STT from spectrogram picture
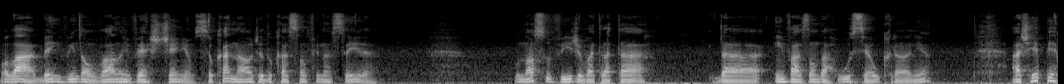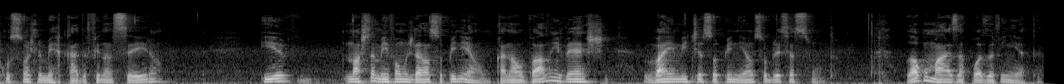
Olá, bem-vindo ao Valo Invest Channel, seu canal de educação financeira. O nosso vídeo vai tratar da invasão da Rússia à Ucrânia, as repercussões no mercado financeiro e nós também vamos dar nossa opinião. O canal Valo Invest vai emitir sua opinião sobre esse assunto. Logo mais após a vinheta.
